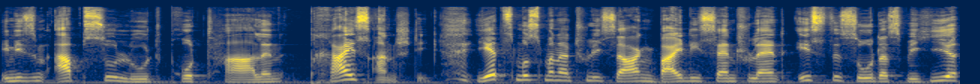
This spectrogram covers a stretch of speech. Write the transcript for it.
in diesem absolut brutalen Preisanstieg. Jetzt muss man natürlich sagen, bei Decentraland ist es so, dass wir hier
